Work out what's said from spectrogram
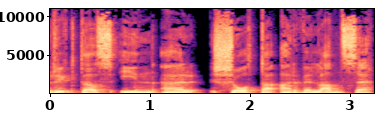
ryktas in är Shota Arveladze.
